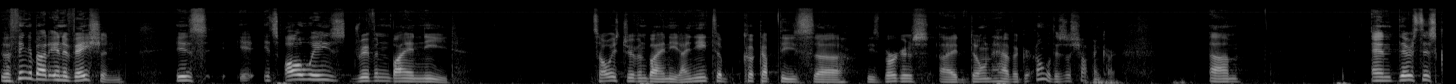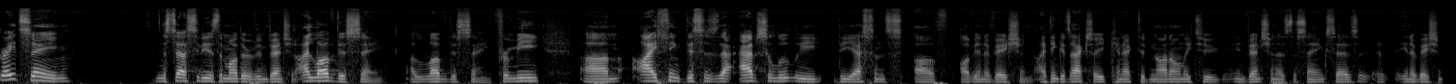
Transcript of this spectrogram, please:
the thing about innovation is it's always driven by a need. It's always driven by a need. I need to cook up these, uh, these burgers. I don't have a. Oh, there's a shopping cart. Um, and there's this great saying necessity is the mother of invention. I love this saying. I love this saying. For me, um, I think this is the, absolutely the essence of, of innovation. I think it's actually connected not only to invention, as the saying says, uh, innovation,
